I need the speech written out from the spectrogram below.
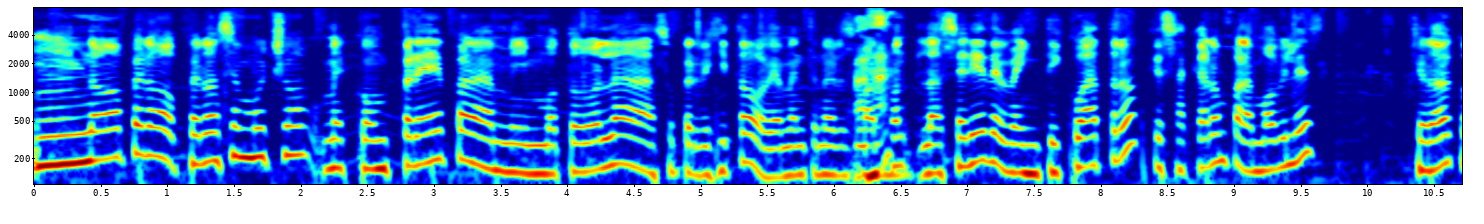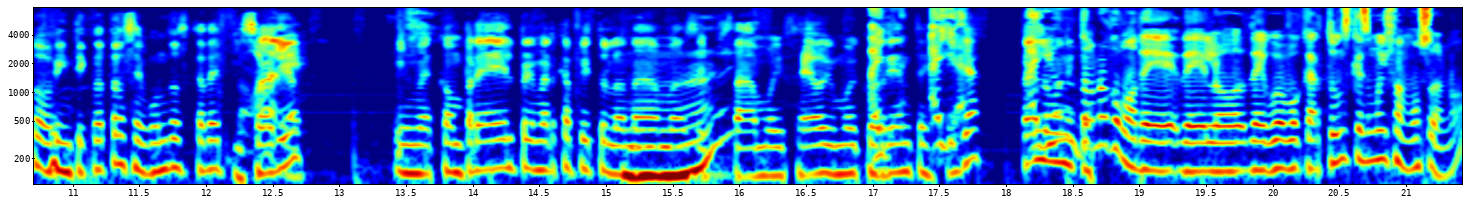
Mm, no, pero, pero hace mucho me compré para mi Motorola super viejito, obviamente no era smartphone, la serie de 24 que sacaron para móviles, que duraba como 24 segundos cada episodio. Y me compré el primer capítulo nada más y estaba muy feo y muy corriente. y ya. Hay un tono como de, de lo de huevo cartoons que es muy famoso, ¿no?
